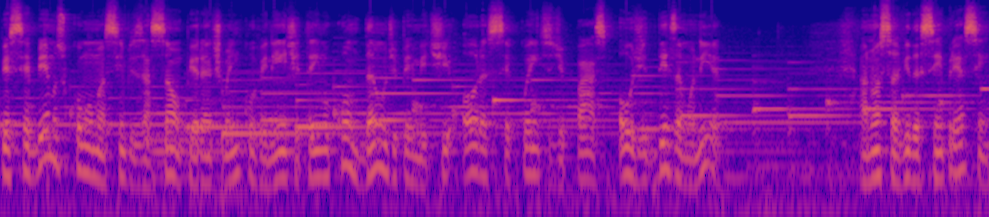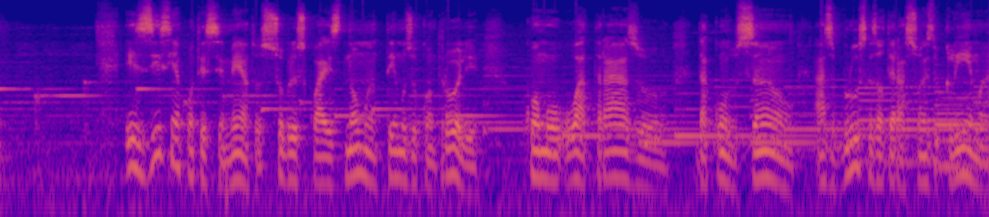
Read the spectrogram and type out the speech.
Percebemos como uma simples ação perante um inconveniente tem o condão de permitir horas sequentes de paz ou de desarmonia? A nossa vida sempre é assim. Existem acontecimentos sobre os quais não mantemos o controle, como o atraso da condução, as bruscas alterações do clima,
